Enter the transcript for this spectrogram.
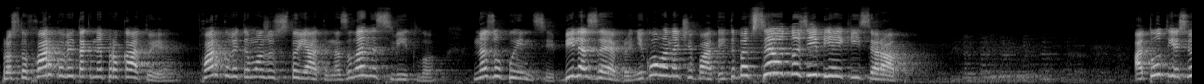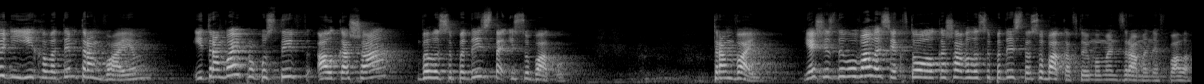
Просто в Харкові так не прокатує. В Харкові ти можеш стояти на зелене світло, на зупинці, біля зебри, нікого не чіпати, і тебе все одно зіб'є якийсь араб. А тут я сьогодні їхала тим трамваєм, і трамвай пропустив алкаша, велосипедиста і собаку. Трамвай. Я ще здивувалася, як в того алкаша велосипедиста собака в той момент з рами не впала.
